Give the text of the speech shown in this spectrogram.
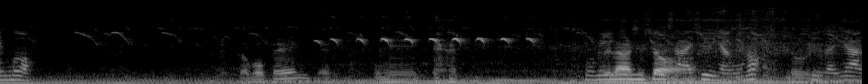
งบ่ ก็บ่แพงแต่บ่มี บ่มีเวเงิลานสิต่ซื้ออ สายซื้อหยังเนาะเลยซื้อหลายอย่าง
